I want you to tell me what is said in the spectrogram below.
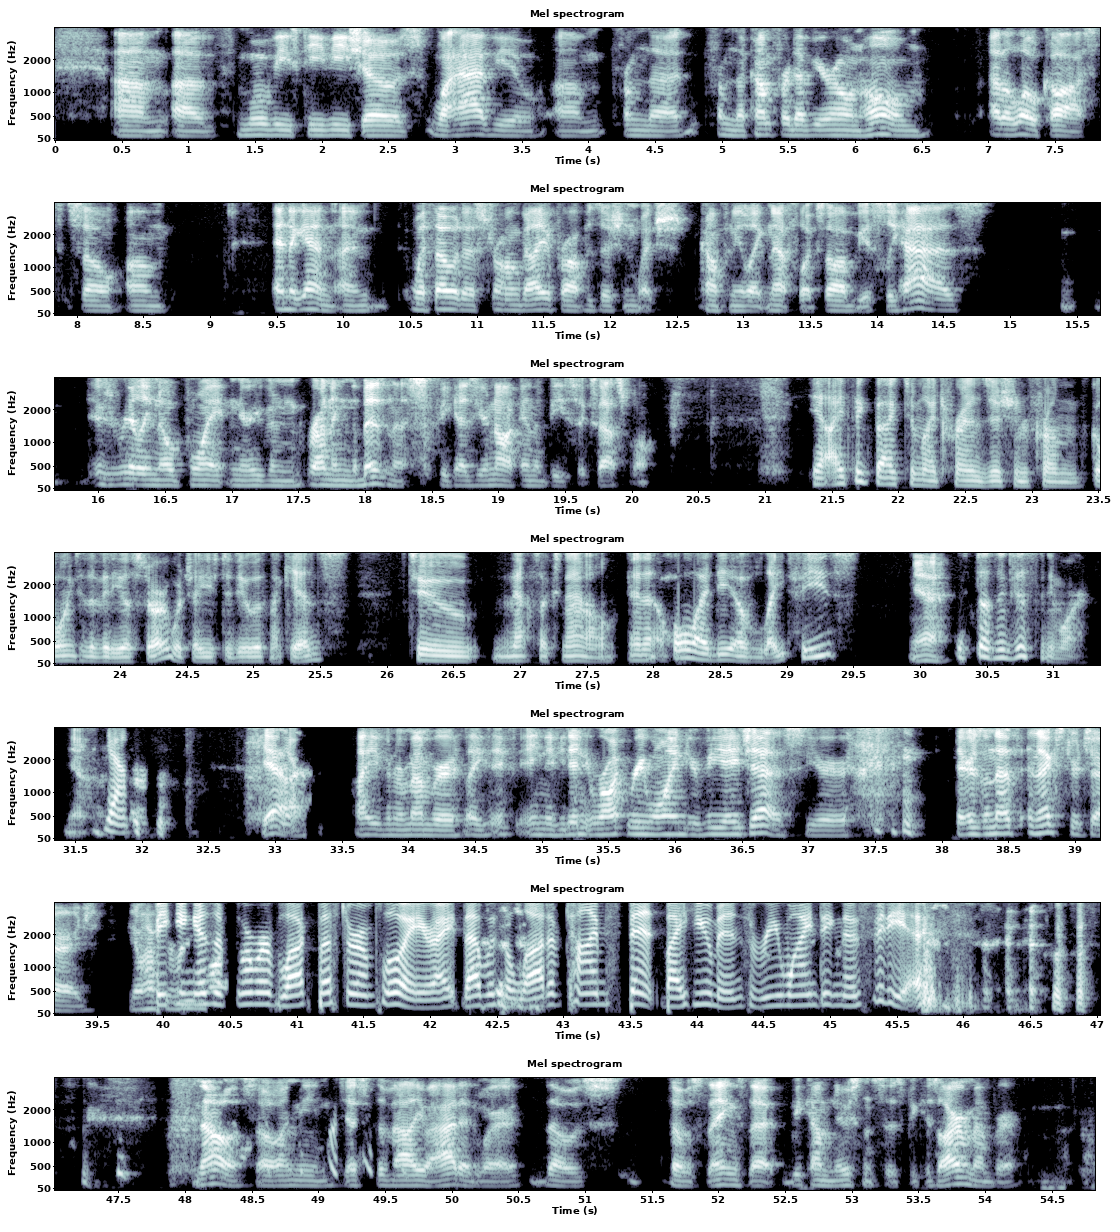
um, of movies, TV shows, what have you, um, from the from the comfort of your own home at a low cost. So, um, and again, I'm without a strong value proposition, which company like Netflix obviously has, there's really no point in even running the business because you're not going to be successful. Yeah, I think back to my transition from going to the video store, which I used to do with my kids, to Netflix now, and that whole idea of late fees Yeah, it doesn't exist anymore. yeah, Yeah. yeah. I even remember like if and if you didn't re- rewind your VHS, you're there's an an extra charge. You don't have to speaking as a former blockbuster employee right that was a lot of time spent by humans rewinding those videos No, so I mean, just the value added where those those things that become nuisances. Because I remember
